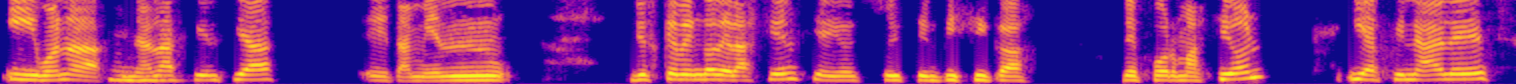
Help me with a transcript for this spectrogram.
Y bueno, al final la ciencia eh, también, yo es que vengo de la ciencia, yo soy científica de formación y al final es,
